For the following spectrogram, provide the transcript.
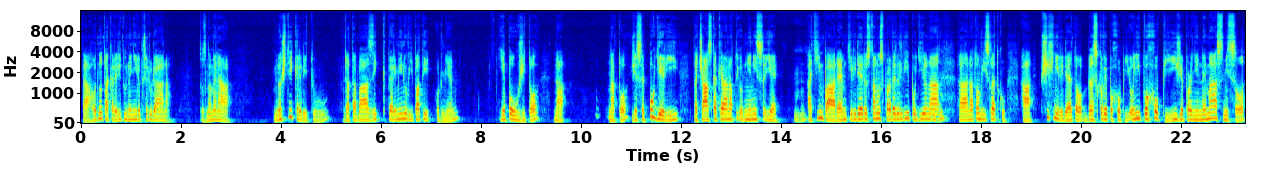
ta hodnota kreditu není dopředu dána. To znamená, množství kreditů v databázi k termínu výplaty odměn je použito na, na to, že se podělí ta částka, která na ty odměny je. Mm-hmm. A tím pádem ti lidé dostanou spravedlivý podíl na, mm-hmm. na tom výsledku. A všichni lidé to bleskově pochopí. Oni pochopí, že pro ně nemá smysl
